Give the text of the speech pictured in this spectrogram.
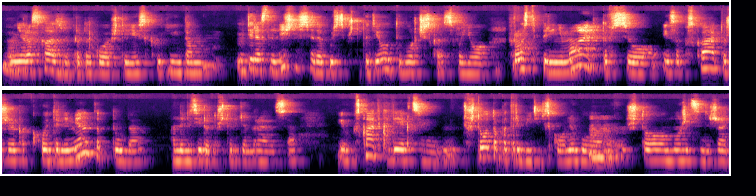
Да. Мне рассказывали про такое, что есть какие-то там интересные личности, допустим, что-то делают творческое свое, просто перенимает это все и запускает уже как какой-то элемент оттуда, анализирует то, что людям нравится, и выпускает коллекции, что-то потребительского, любого, mm-hmm. что может содержать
